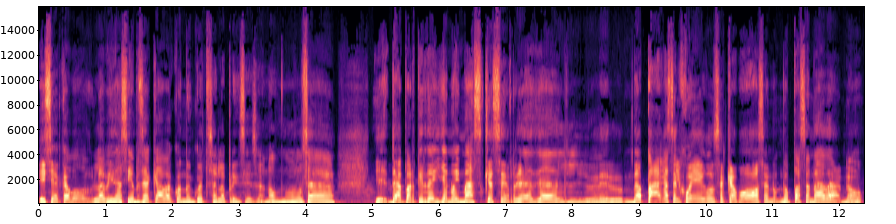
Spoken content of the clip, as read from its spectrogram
y se acabó. La vida siempre se acaba cuando encuentras a la princesa, ¿no? o sea, a partir de ahí ya no hay más que hacer. Ya, apagas el juego, se acabó, o sea, no, pasa nada, ¿no?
